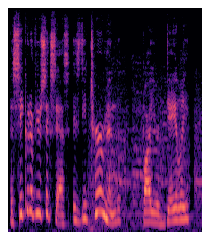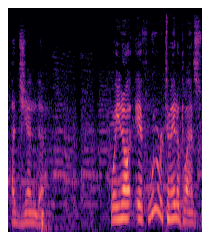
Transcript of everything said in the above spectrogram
The secret of your success is determined by your daily agenda. Well, you know, if we were tomato plants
